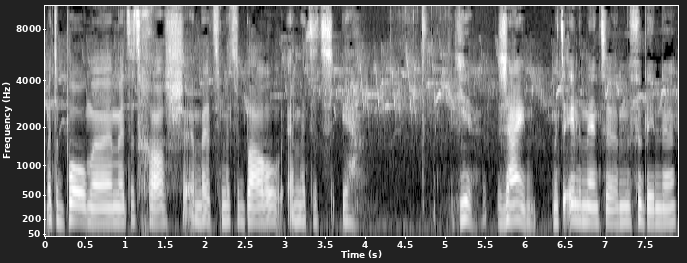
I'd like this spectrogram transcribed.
met de bomen, met het gras en met, met de bouw en met het, ja, hier zijn. Met de elementen, me verbinden.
